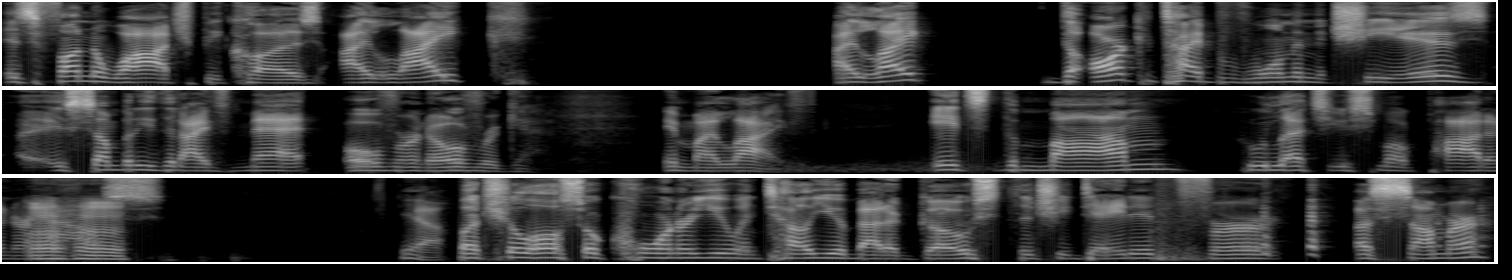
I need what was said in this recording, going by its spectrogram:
is fun to watch because I like I like the archetype of woman that she is is somebody that I've met over and over again in my life. It's the mom who lets you smoke pot in her Mhm. house. Yeah. But she'll also corner you and tell you about a ghost that she dated for a summer.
